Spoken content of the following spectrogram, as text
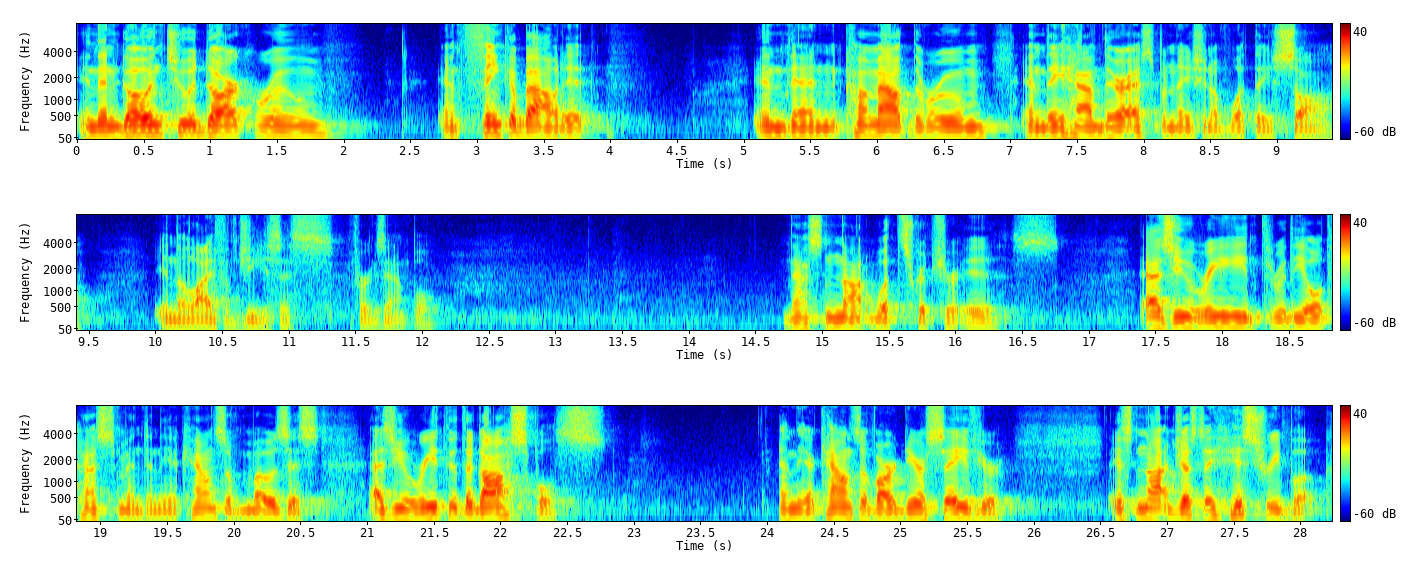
and then go into a dark room and think about it and then come out the room and they have their explanation of what they saw in the life of Jesus, for example. That's not what Scripture is. As you read through the Old Testament and the accounts of Moses, as you read through the Gospels and the accounts of our dear Savior, it's not just a history book.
